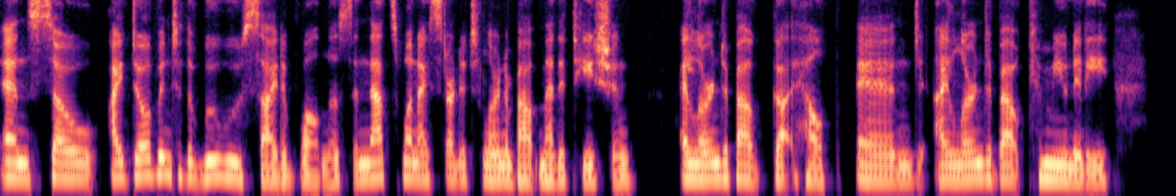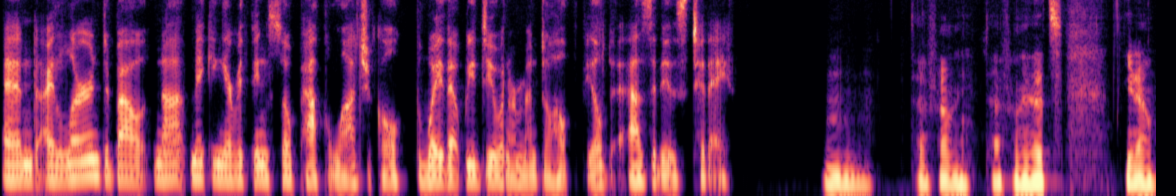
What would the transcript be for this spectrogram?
And so I dove into the woo woo side of wellness. And that's when I started to learn about meditation I learned about gut health and I learned about community and I learned about not making everything so pathological the way that we do in our mental health field as it is today. Mm, definitely, definitely. That's you know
